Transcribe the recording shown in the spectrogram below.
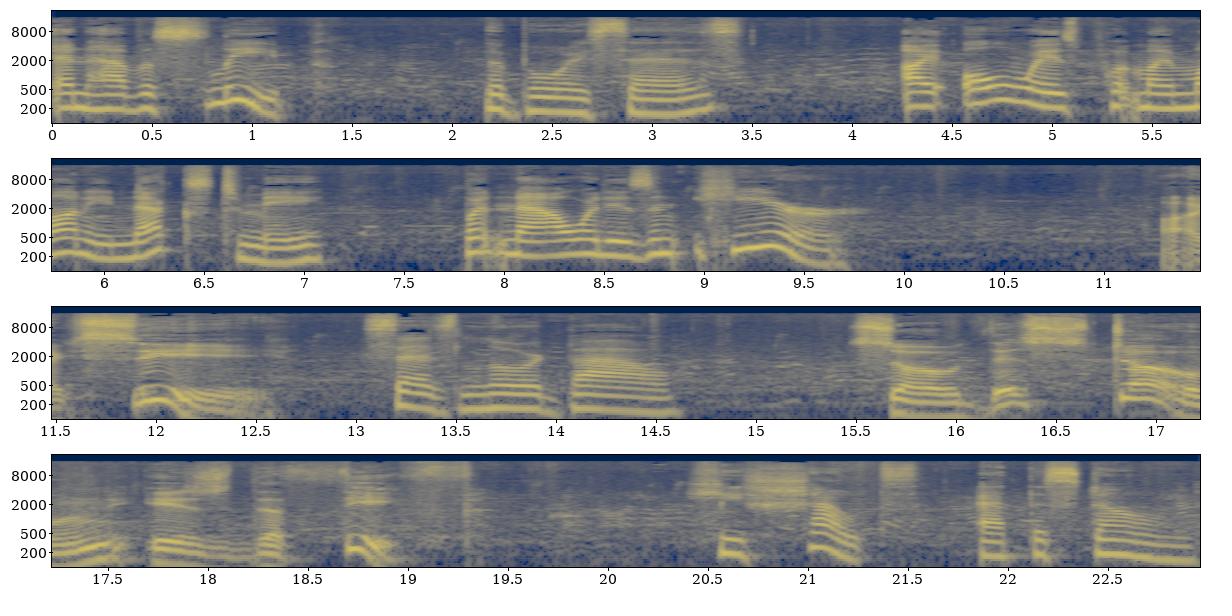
and have a sleep. The boy says, I always put my money next to me, but now it isn't here. I see, says Lord Bao. So this stone is the thief. He shouts at the stone.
